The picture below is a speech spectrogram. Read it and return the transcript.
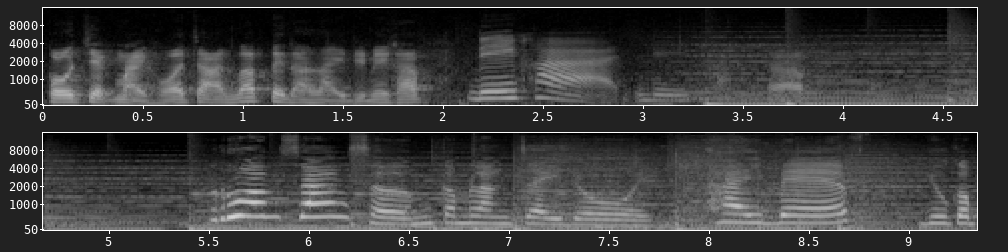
โปรเจกต์ใหม่ของอาจารย์ว่าเป็นอะไรดีไหมครับดีค่ะดีค่ะ ครับ ร่วมสร้างเสริมกำลังใจโดย ไทยเบฟ อยู่กับ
